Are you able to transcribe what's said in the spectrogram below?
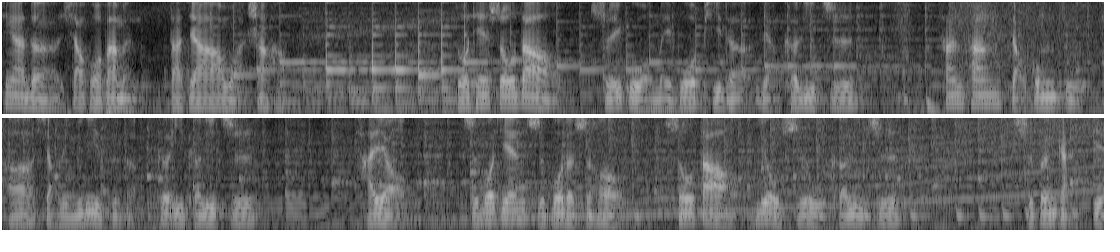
亲爱的小伙伴们，大家晚上好。昨天收到水果没剥皮的两颗荔枝，苍苍小公主和小林栗子的各一颗荔枝，还有直播间直播的时候收到六十五颗荔枝，十分感谢。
